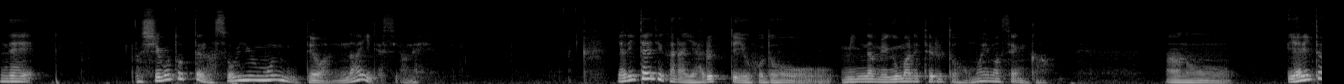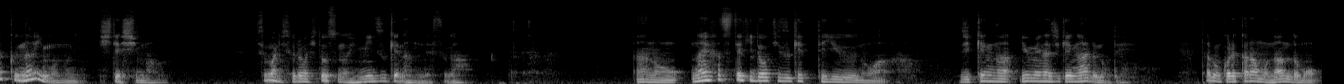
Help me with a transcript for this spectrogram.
で仕事ってのはそういうもんではないですよね。やりたいからやるっていうほどみんな恵まれてるとは思いませんか？あのやりたくないものにしてしまう。つまりそれは一つの意味付けなんですがあの内発的動機づけっていうのは実験が有名な実験があるので多分これからも何度も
